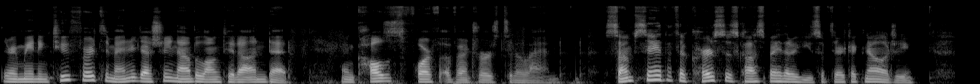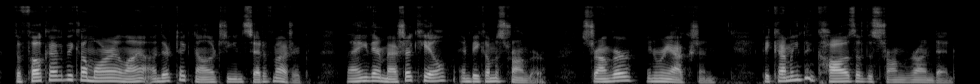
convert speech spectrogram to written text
The remaining two thirds of Manudustry now belong to the undead, and calls forth adventurers to the land. Some say that the curse is caused by their use of their technology. The folk have become more reliant on their technology instead of magic, letting their magic heal and become stronger, stronger in reaction, becoming the cause of the stronger undead.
